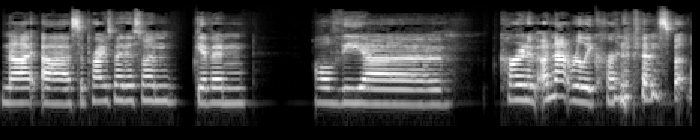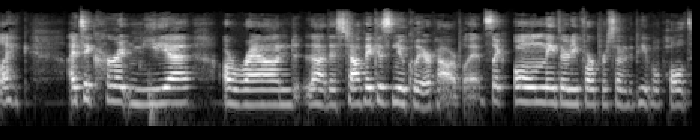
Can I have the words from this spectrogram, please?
not uh, surprised by this one, given all the uh, current, uh, not really current events, but like I'd say current media around uh, this topic is nuclear power plants. Like only 34% of the people polled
